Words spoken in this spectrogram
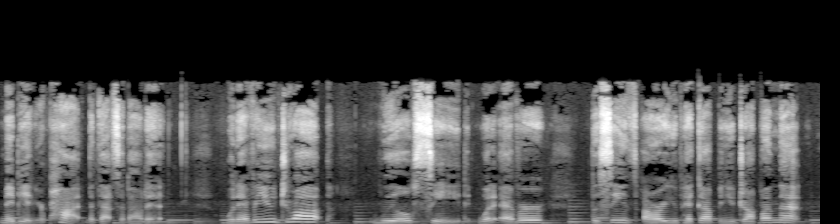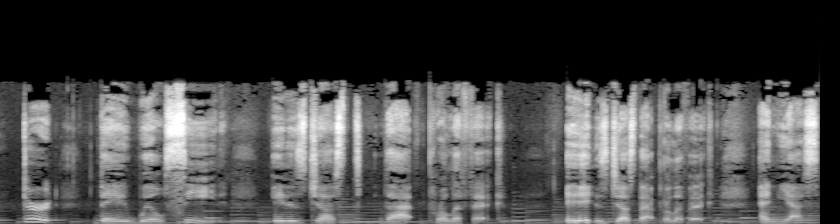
Maybe in your pot, but that's about it. Whatever you drop will seed. Whatever the seeds are you pick up and you drop on that dirt, they will seed. It is just that prolific. It is just that prolific. And yes,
